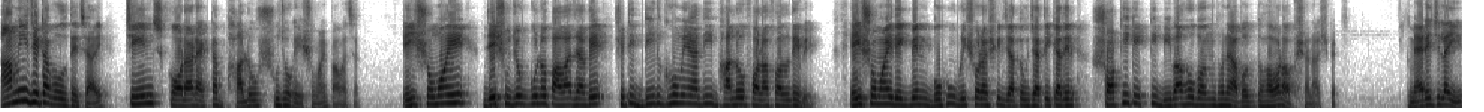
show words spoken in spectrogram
আমি যেটা বলতে চাই চেঞ্জ করার একটা ভালো সুযোগ এই সময় পাওয়া যাবে। এই সময়ে যে সুযোগগুলো পাওয়া যাবে, সেটি দীর্ঘমেয়াদী ভালো ফলাফল দেবে। এই সময় দেখবেন বহু বৃষরাশির জাতক জাতিকাদের সঠিক একটি বিবাহ বন্ধনে আবদ্ধ হওয়ার অপশন আসবে। ম্যারেজ লাইফ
